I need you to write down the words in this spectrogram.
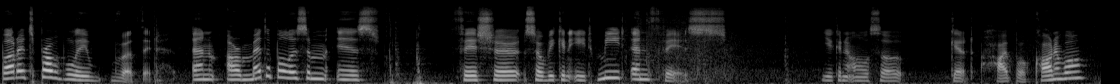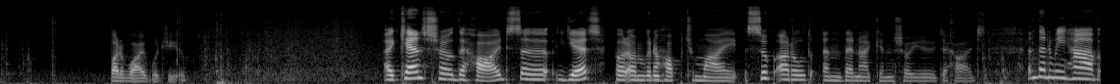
But it's probably worth it. And our metabolism is fisher, so we can eat meat and fish. You can also get hypercarnivore, but why would you? I can't show the hides uh, yet, but I'm gonna hop to my sub-adult and then I can show you the hides. And then we have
